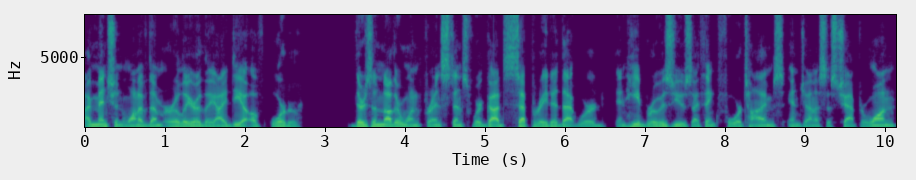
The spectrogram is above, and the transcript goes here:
I mentioned one of them earlier, the idea of order. There's another one, for instance, where God separated. That word in Hebrew is used, I think, four times in Genesis chapter one.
